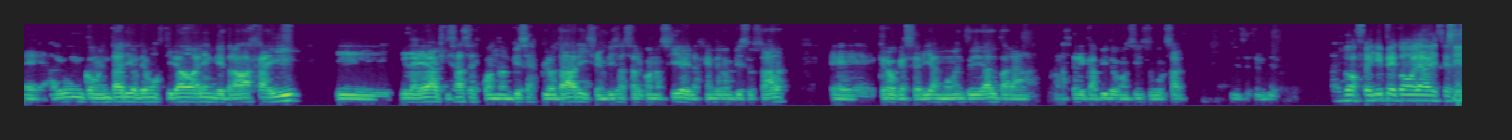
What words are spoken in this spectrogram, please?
eh, algún comentario le hemos tirado a alguien que trabaja ahí y, la idea quizás es cuando empiece a explotar y se empieza a ser conocida y la gente lo empiece a usar, creo que sería el momento ideal para, hacer el capítulo con Sin Sucursal, en ese sentido. Algo, Felipe, ¿cómo la ves? Sí,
